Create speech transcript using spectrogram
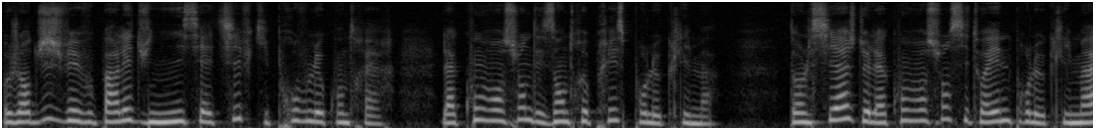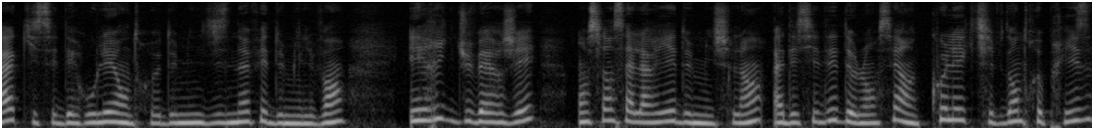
Aujourd'hui, je vais vous parler d'une initiative qui prouve le contraire, la Convention des entreprises pour le climat. Dans le sillage de la Convention citoyenne pour le climat qui s'est déroulée entre 2019 et 2020, Éric Duverger, ancien salarié de Michelin, a décidé de lancer un collectif d'entreprises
